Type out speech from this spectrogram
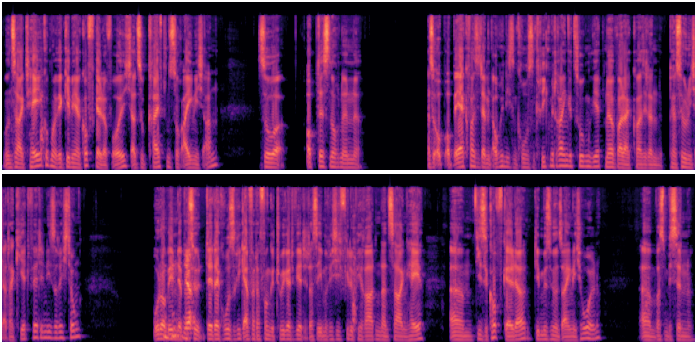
und sagt, hey, guck mal, wir geben ja Kopfgeld auf euch, also greift uns doch eigentlich an. So, ob das noch einen, also ob, ob er quasi damit auch in diesen großen Krieg mit reingezogen wird, ne, weil er quasi dann persönlich attackiert wird in diese Richtung. Oder ob eben Mhm, der, ja. Der, der große Krieg einfach davon getriggert wird, dass eben richtig viele Piraten dann sagen, hey, ähm, diese Kopfgelder, die müssen wir uns eigentlich holen. Ähm, was ein bisschen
